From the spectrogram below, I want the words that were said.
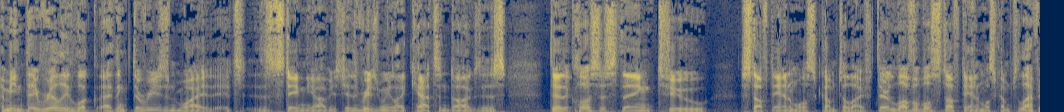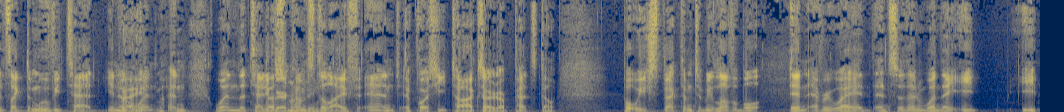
I mean, they really look. I think the reason why it's, it's stating the obvious here. The reason we like cats and dogs is they're the closest thing to stuffed animals come to life. They're lovable stuffed animals come to life. It's like the movie Ted. You know, Right. when when when the teddy Best bear comes movie. to life, and of course he talks. Our, our pets don't, but we expect them to be lovable in every way. And so then when they eat eat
